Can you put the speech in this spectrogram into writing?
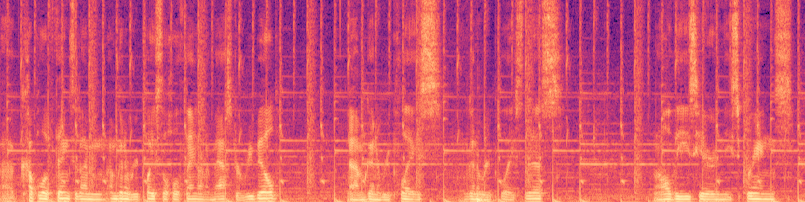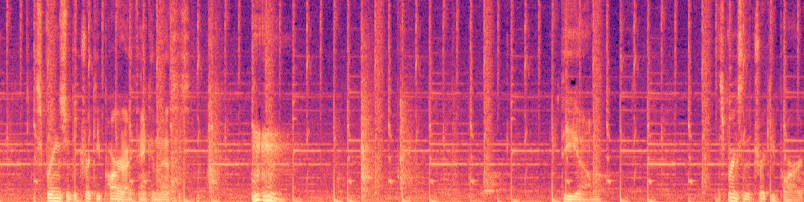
a couple of things that I'm, I'm going to replace the whole thing on a master rebuild. I'm going to replace I'm going to replace this and all these here and these springs. Springs are the tricky part I think in this. the um, the springs are the tricky part.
